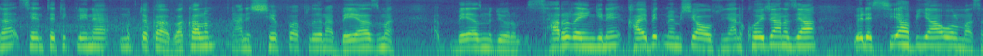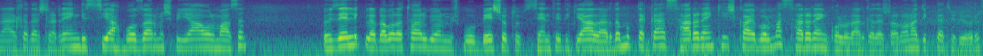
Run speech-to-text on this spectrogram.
da sentetikliğine mutlaka bakalım. Yani şeffaflığına beyaz mı? Beyaz mı diyorum. Sarı rengini kaybetmemiş yağ olsun. Yani koyacağınız yağ böyle siyah bir yağ olmasın arkadaşlar. Rengi siyah bozarmış bir yağ olmasın. Özellikle laboratuvar görmüş bu 530 sentetik yağlarda mutlaka sarı renk hiç kaybolmaz. Sarı renk olur arkadaşlar. Ona dikkat ediyoruz.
